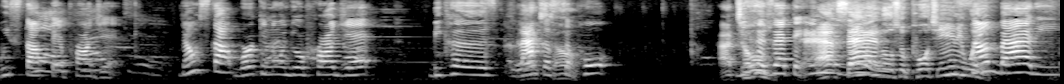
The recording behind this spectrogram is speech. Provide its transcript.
we stop that project. Don't stop working on your project because lack of support. I told Because you. at the the end of the day, gonna support you anyway. Somebody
